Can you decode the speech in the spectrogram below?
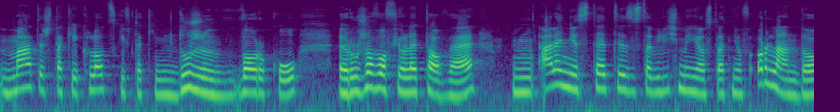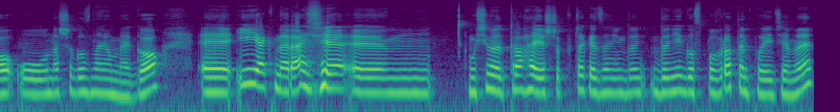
ma też takie klocki w takim dużym worku różowo-fioletowe. Mm, Ale niestety zostawiliśmy je ostatnio w Orlando u naszego znajomego i jak na razie Musimy trochę jeszcze poczekać, zanim do, do niego z powrotem pojedziemy.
